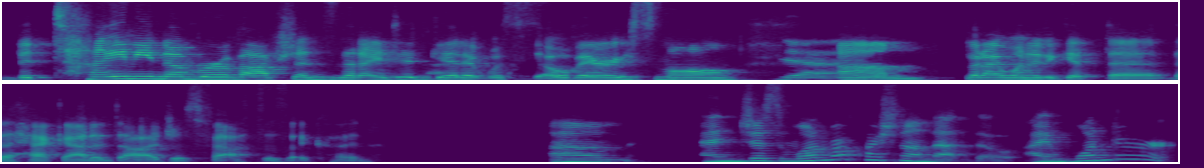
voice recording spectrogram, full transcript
The tiny number of options that I did get, it was so very small. Yeah. Um, but I wanted to get the the heck out of Dodge as fast as I could. Um, and just one more question on that though. I wonder,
